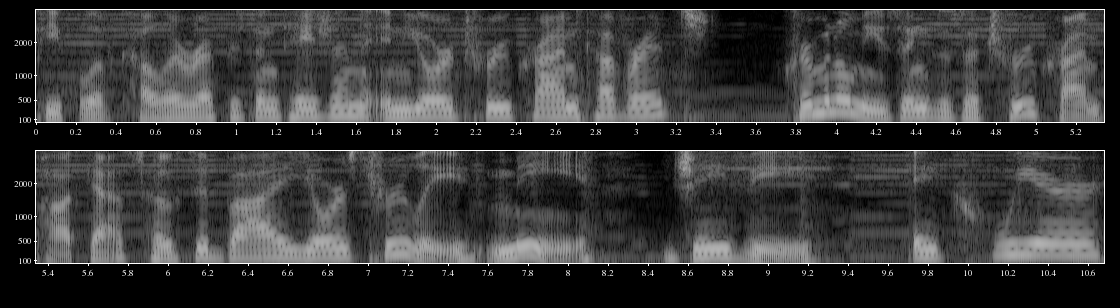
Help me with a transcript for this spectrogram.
people of color representation in your true crime coverage? Criminal Musings is a true crime podcast hosted by yours truly, me, JV, a queer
